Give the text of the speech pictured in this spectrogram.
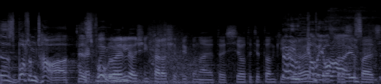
Dyer's bottom tower has Как мы говорили, fallen. очень хороший пик у Нави, то есть все вот эти тонкие Oh, герои, просто рассыпаются.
